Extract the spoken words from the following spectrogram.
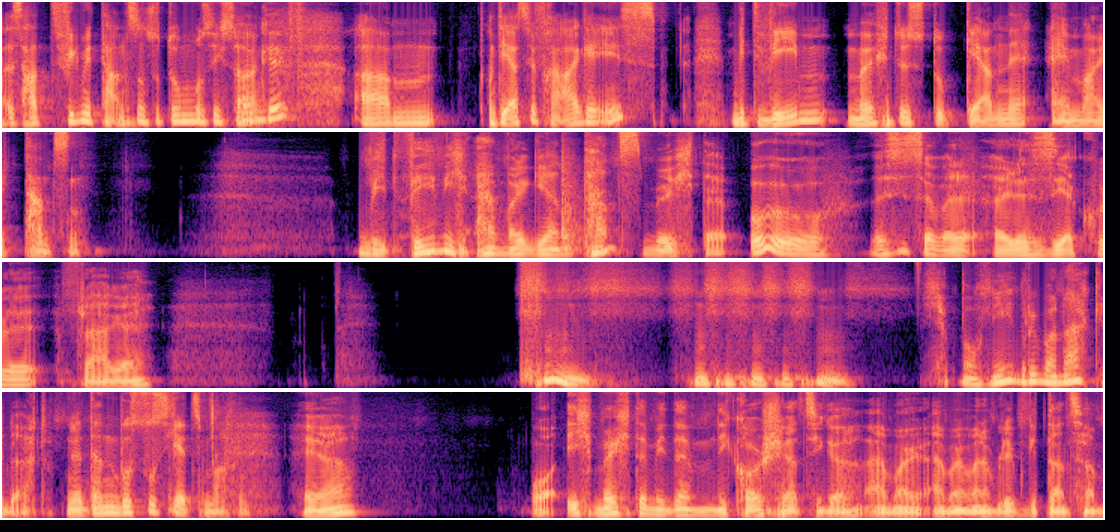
es hat viel mit Tanzen zu tun, muss ich sagen. Okay. Ähm, und die erste Frage ist, mit wem möchtest du gerne einmal tanzen? Mit wem ich einmal gern tanzen möchte? Oh, das ist aber eine sehr coole Frage. Hm. Ich habe noch nie drüber nachgedacht. Ja, dann musst du es jetzt machen. Ja. Boah, ich möchte mit dem Nicole Scherzinger einmal, einmal in meinem Leben getanzt haben.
